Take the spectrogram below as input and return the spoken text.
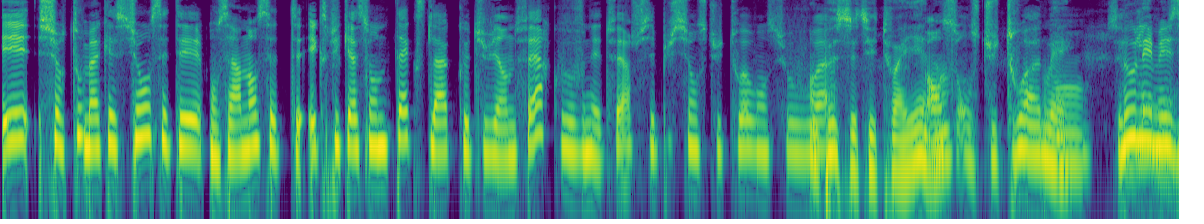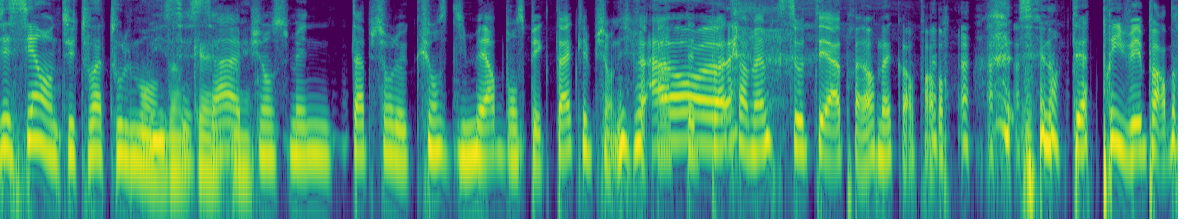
Et surtout, ma question, c'était concernant cette explication de texte là que tu viens de faire, que vous venez de faire. Je sais plus si on se tutoie ou on se On voit. peut se tutoyer. on, non on se tutoie, Oui. non Nous, bon. les musiciens, on tutoie tout le monde. Oui, c'est ça. Et puis on se met une tape sur le cul, on se dit merde, bon spectacle, et puis on y va. Ah, Alors, peut-être pas quand même, c'est au théâtre. Alors d'accord, pardon. c'est dans le théâtre privé, pardon.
